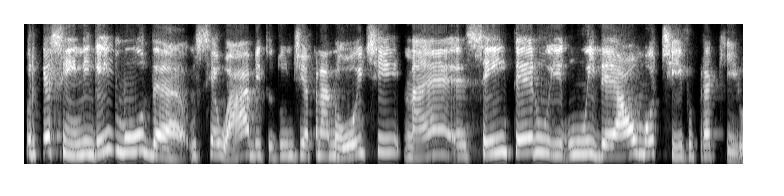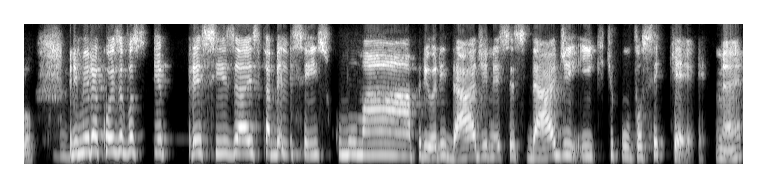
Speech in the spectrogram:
Porque assim, ninguém muda o seu hábito de um dia para a noite, né? Sem ter um, um ideal motivo para aquilo. Uhum. Primeira coisa, você precisa estabelecer isso como uma prioridade, necessidade e que, tipo, você quer, né?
